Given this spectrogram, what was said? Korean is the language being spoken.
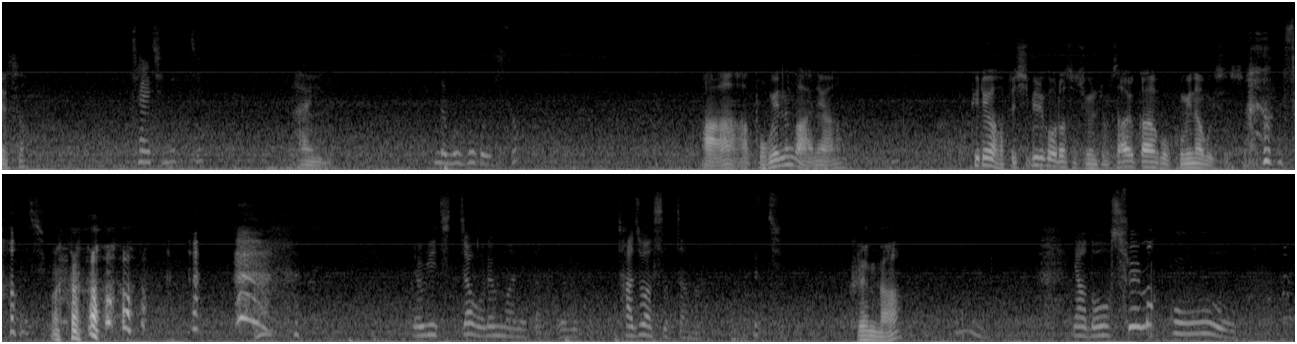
지냈어? 잘 지냈지? 다행이네. 근데 뭐 보고 있어? 아, 아, 보고 있는 거 아니야. 코끼리가 갑자기 시비를 걸어서 지금 좀 싸울까 하고 고민하고 있었어. 싸우지 마. 여기 진짜 오랜만이다. 여기 자주 왔었잖아. 그치? 그랬나? 야, 너 술 먹고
